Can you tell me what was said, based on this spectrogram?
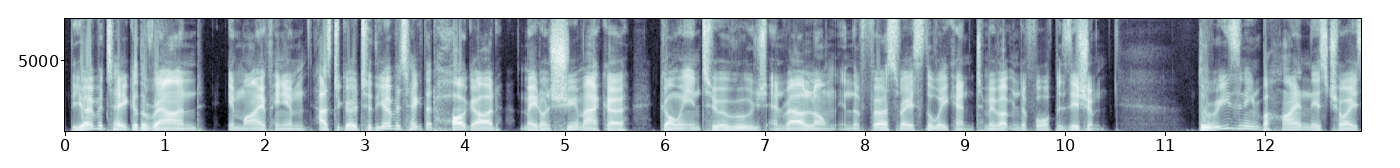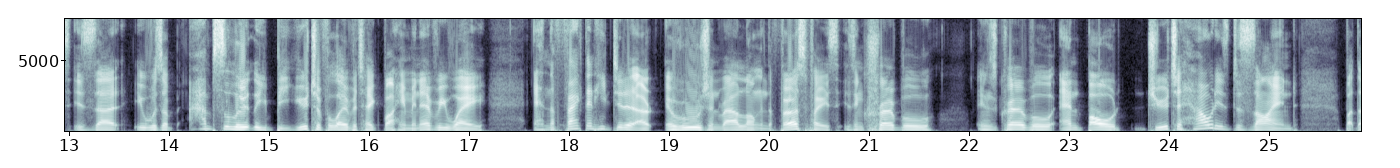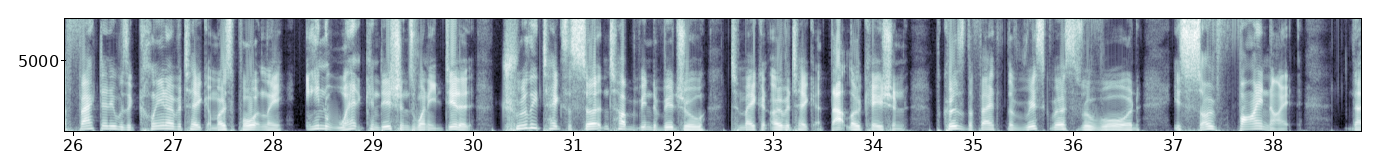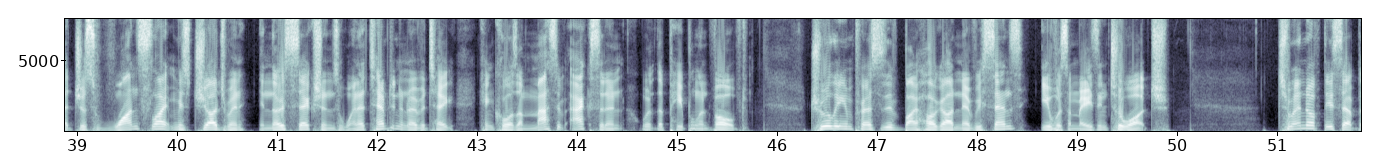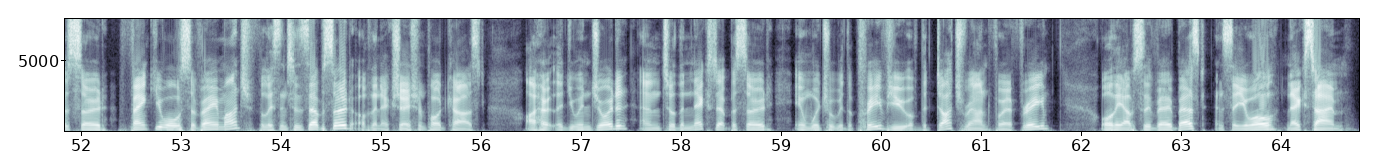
The overtake of the round in my opinion, has to go to the overtake that Hoggard made on Schumacher going into Eau and Raidillon in the first race of the weekend to move up into fourth position. The reasoning behind this choice is that it was an absolutely beautiful overtake by him in every way, and the fact that he did it at Eau and in the first place is incredible, incredible and bold due to how it is designed. But the fact that it was a clean overtake, and most importantly, in wet conditions when he did it, truly takes a certain type of individual to make an overtake at that location because the fact that the risk versus reward is so finite that just one slight misjudgment in those sections when attempting an overtake can cause a massive accident with the people involved. Truly impressive by Hoggard in every sense, it was amazing to watch. To end off this episode, thank you all so very much for listening to this episode of the Next Generation Podcast. I hope that you enjoyed it, and until the next episode, in which will be the preview of the Dutch round for F3, all the absolute very best, and see you all next time.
